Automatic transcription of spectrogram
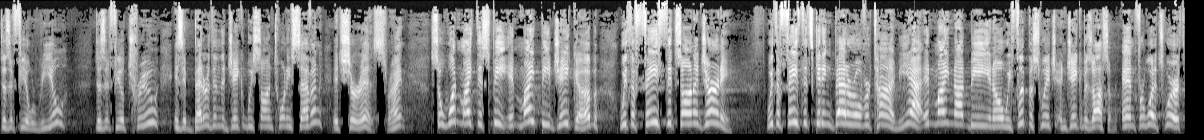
Does it feel real? Does it feel true? Is it better than the Jacob we saw in 27? It sure is, right? So, what might this be? It might be Jacob with a faith that's on a journey, with a faith that's getting better over time. Yeah, it might not be, you know, we flip a switch and Jacob is awesome. And for what it's worth,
